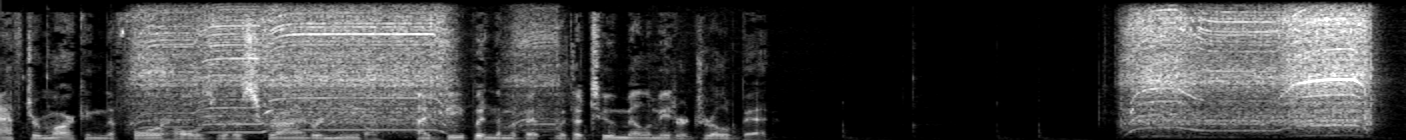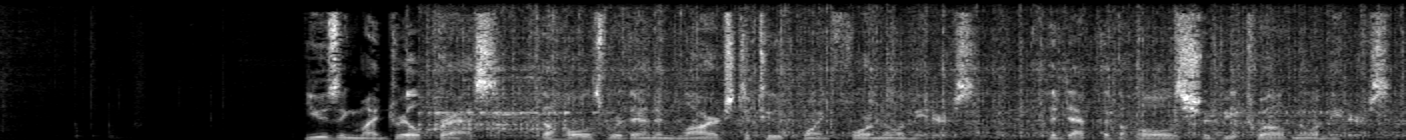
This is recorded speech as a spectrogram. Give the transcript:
After marking the four holes with a scriber needle, I deepen them a bit with a 2mm drill bit. Using my drill press, the holes were then enlarged to 2.4 mm. The depth of the holes should be 12 mm.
